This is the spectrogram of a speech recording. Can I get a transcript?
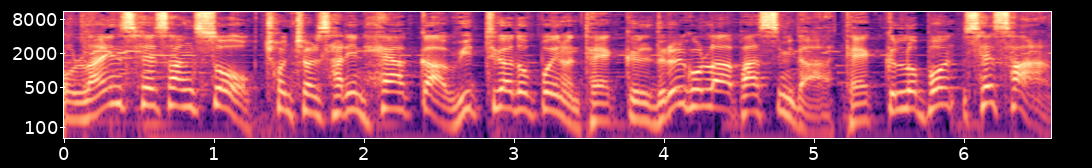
온라인 세상 속 촌철살인 해악과 위트가 돋보이는 댓글들을 골라봤습니다. 댓글로 본 세상.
